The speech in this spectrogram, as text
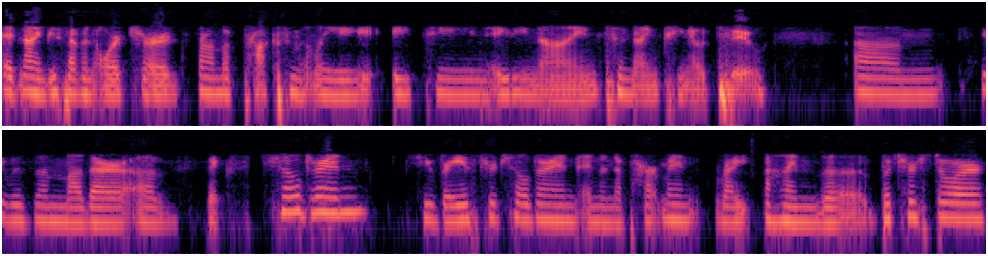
at 97 Orchard from approximately 1889 to 1902. Um, she was the mother of six children. She raised her children in an apartment right behind the butcher store.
